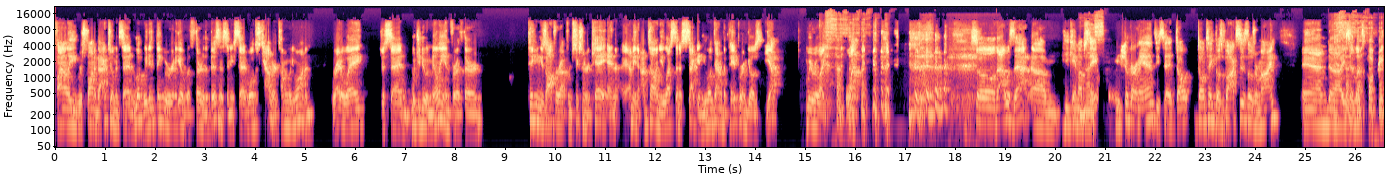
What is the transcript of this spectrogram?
finally responded back to him and said, look, we didn't think we were going to give a third of the business. And he said, well, just counter, tell me what you want. And right away just said, would you do a million for a third? taking his offer up from 600K. And I mean, I'm telling you, less than a second, he looked down at the paper and goes, Yep. We were like, What? so that was that. Um, he came upstate. Nice. He shook our hands. He said, Don't don't take those boxes. Those are mine. And uh, he said, Let's party.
